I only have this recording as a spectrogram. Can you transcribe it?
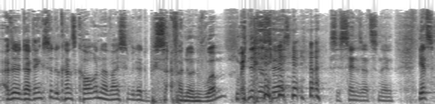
also da denkst du, du kannst kochen, dann weißt du wieder, du bist einfach nur ein Wurm, wenn du das hörst. Das ist sensationell. Jetzt,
